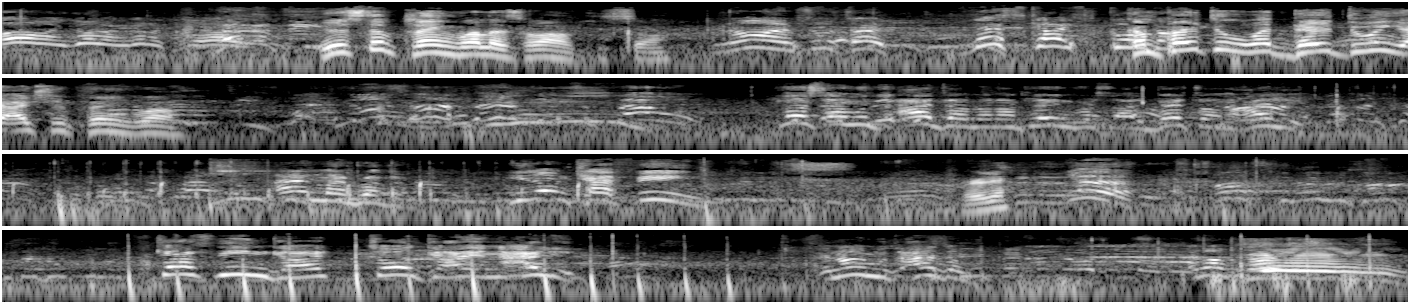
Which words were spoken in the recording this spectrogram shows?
Oh my god, I'm gonna cry. You're still playing well as well, so. No, I'm so tired. This guy scored. Compared to what they're doing, you're actually playing well. No, it's not a penalty. It's a foul. Plus, I'm with Adam and I'm playing versus Alberto and Ali. And my brother. He's on caffeine. Really? Yeah. Caffeine guy, tall guy, and Ali. And I'm with Adam. And I'm Yay!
